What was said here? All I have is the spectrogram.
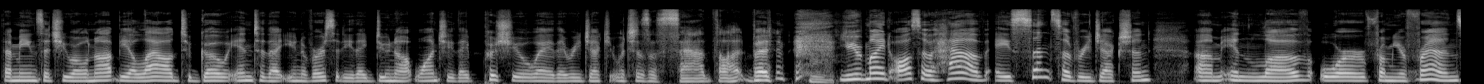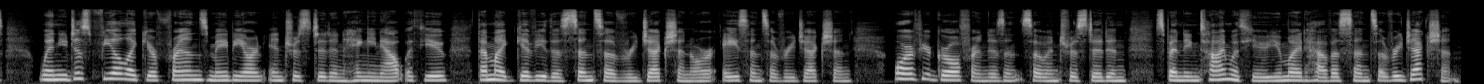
that means that you will not be allowed to go into that university. They do not want you, they push you away, they reject you, which is a sad thought. But mm. you might also have a sense of rejection um, in love or from your friends when you just feel like your friends maybe aren't interested in hanging out with you, that might give you the sense of rejection or a sense of rejection. Or if your girlfriend isn't so interested in spending time with you, you might have a sense of rejection.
